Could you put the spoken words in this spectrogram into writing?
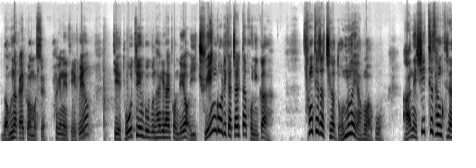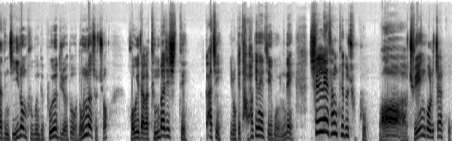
너무나 깔끔한 모습 확인해 드리고요. 뒤에 도어 트림 부분 확인할 건데요. 이 주행 거리가 짧다 보니까 상태 자체가 너무나 양호하고 안에 시트 상태라든지 이런 부분들 보여드려도 너무나 좋죠. 거기다가 등받이 시트까지 이렇게 다 확인해 드리고 있는데 실내 상태도 좋고 와 주행 거리 짧고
